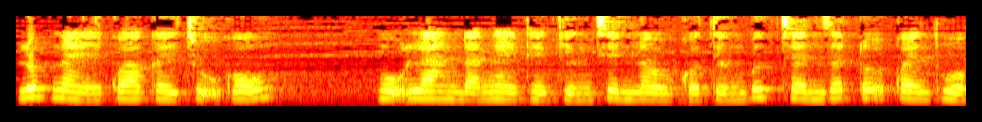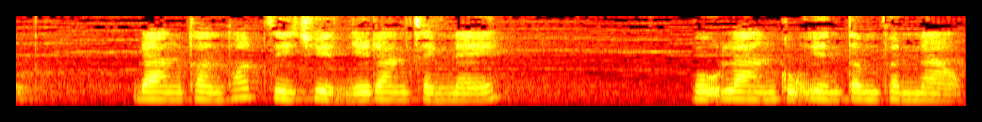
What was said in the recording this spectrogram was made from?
Lúc này qua cây trụ gỗ, ngũ lang đã nghe thấy tiếng trên lầu có tiếng bước chân rất đỗi quen thuộc, đang thoăn thoát di chuyển như đang tránh né. Vũ lang cũng yên tâm phần nào.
